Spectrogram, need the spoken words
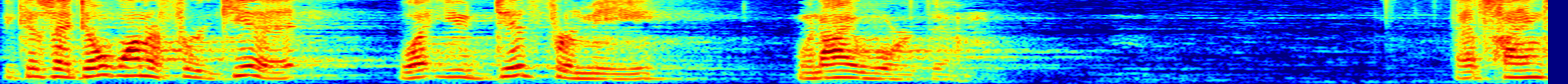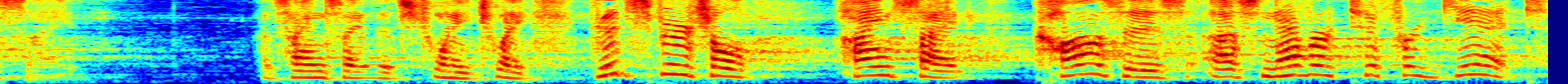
because I don't want to forget what you did for me when I wore them. That's hindsight. That's hindsight that's 2020. Good spiritual hindsight causes us never to forget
